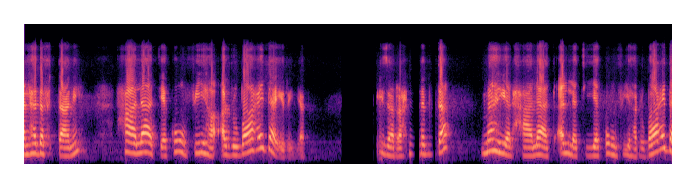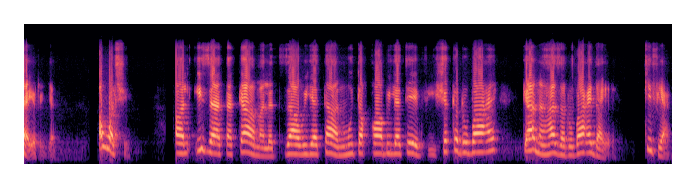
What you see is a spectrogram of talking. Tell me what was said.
الهدف الثاني حالات يكون فيها الرباعي دائريا. إذا رح نبدأ. ما هي الحالات التي يكون فيها الرباعي دائريا؟ أول شيء قال إذا تكاملت زاويتان متقابلتين في شكل رباعي كان هذا الرباعي دائري. كيف يعني؟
